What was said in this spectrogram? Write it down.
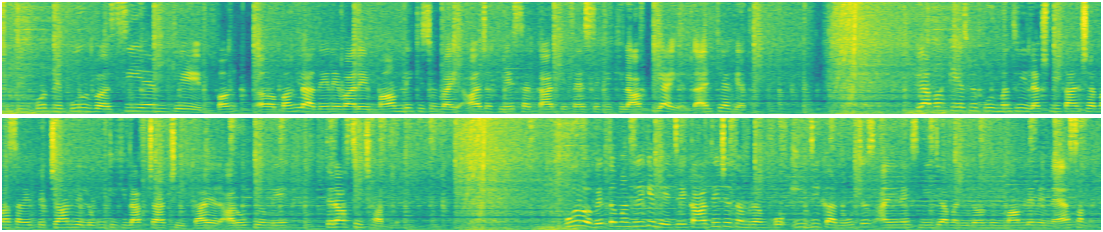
सुप्रीम कोर्ट में पूर्व सीएम के बंग, बंगला देने वाले मामले की सुनवाई आज अखिलेश सरकार के फैसले के खिलाफ पीआईएल दायर किया गया था। व्यापम केस में पूर्व मंत्री लक्ष्मीकांत शर्मा समेत पचानवे लोगों के खिलाफ चार्जशीट दायर आरोपियों में तिरासी छात्र। पूर्व वित्त मंत्री के बेटे कार्ति चिदम्बरम को ईडी का notice, INX media money laundering मामले में नया समय।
